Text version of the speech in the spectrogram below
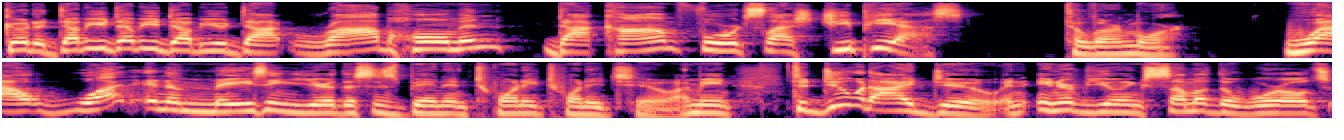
Go to www.robholman.com forward slash GPS to learn more. Wow, what an amazing year this has been in 2022. I mean, to do what I do in interviewing some of the world's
